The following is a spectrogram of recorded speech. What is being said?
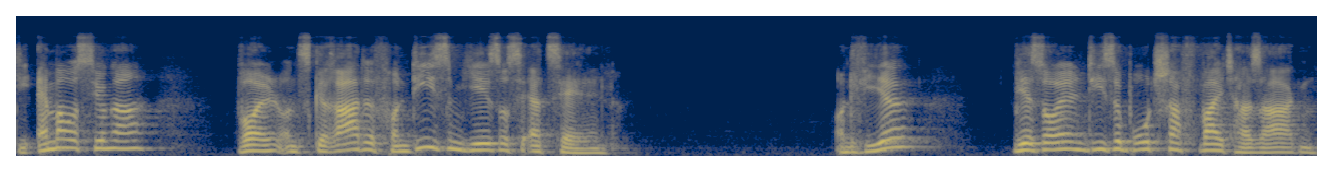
Die Emmaus-Jünger wollen uns gerade von diesem Jesus erzählen. Und wir, wir sollen diese Botschaft weitersagen,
